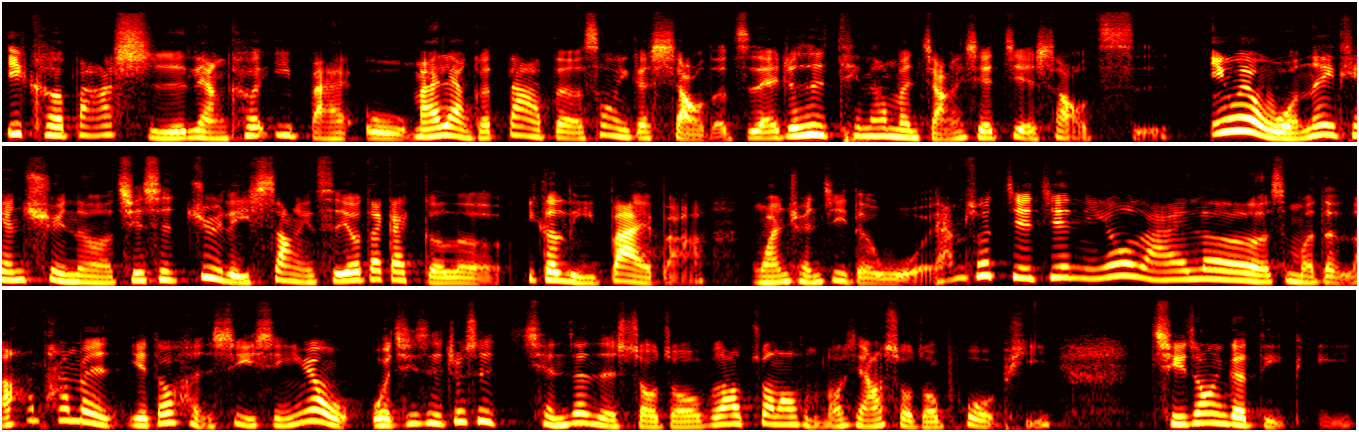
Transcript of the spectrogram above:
一颗八十，两颗一百五，买两个大的送一个小的之类，就是听他们讲一些介绍词。因为我那天去呢，其实距离上一次又大概隔了一个礼拜吧，完全记得我。他们说姐姐你又来了什么的，然后他们也都很细心，因为我，我其实就是前阵子手肘不知道撞到什么东西，然后手肘破皮。其中一个弟弟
